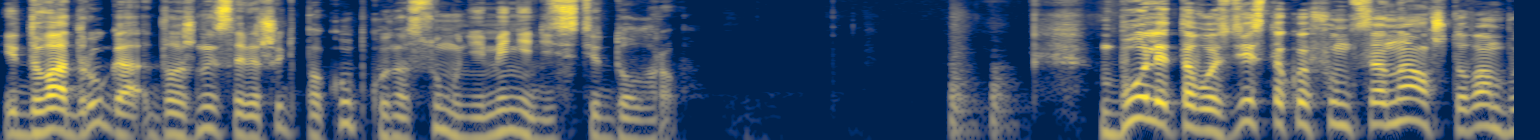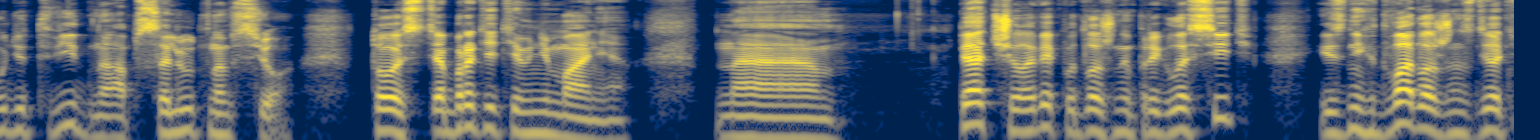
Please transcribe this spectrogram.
и два друга должны совершить покупку на сумму не менее 10 долларов. Более того, здесь такой функционал, что вам будет видно абсолютно все. То есть, обратите внимание, 5 э, человек вы должны пригласить, из них 2 должны сделать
